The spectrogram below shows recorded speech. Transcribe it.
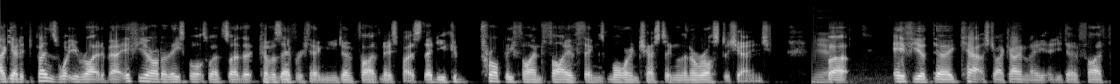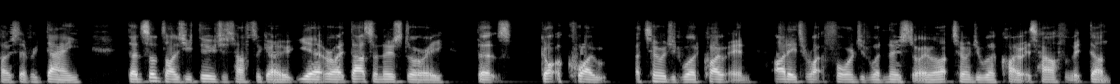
again, it depends what you're writing about. If you're on an esports website that covers everything and you're doing five news posts, then you could probably find five things more interesting than a roster change. Yeah. But if you're doing Counter Strike only and you do five posts every day, then sometimes you do just have to go, yeah, right, that's a news story that's got a quote, a 200 word quote in. I need to write a 400 word news story. Well, that 200 word quote is half of it done.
